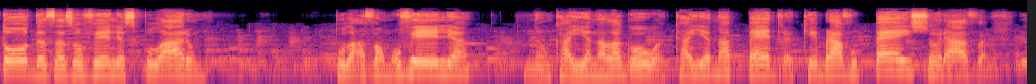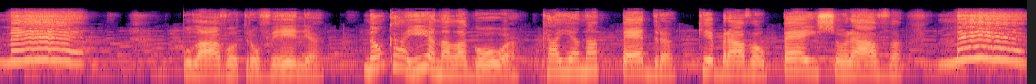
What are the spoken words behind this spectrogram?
Todas as ovelhas pularam. Pulava uma ovelha, não caía na lagoa, caía na pedra, quebrava o pé e chorava. Pulava outra ovelha, não caía na lagoa, caía na pedra, quebrava o pé e chorava. Mé!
